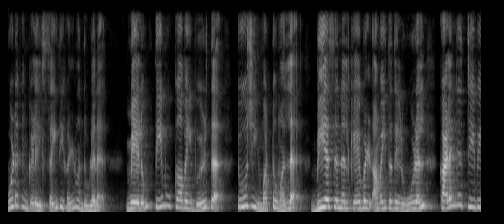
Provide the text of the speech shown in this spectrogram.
ஊடகங்களில் செய்திகள் வந்துள்ளன. மேலும் திமுகவை வீழ்த்த டூ ஜி மட்டுமல்ல பிஎஸ்என்எல் கேபிள் அமைத்ததில் ஊழல் கலைஞர் டிவி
